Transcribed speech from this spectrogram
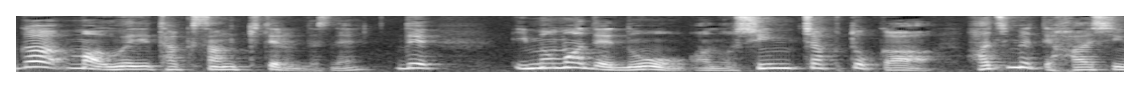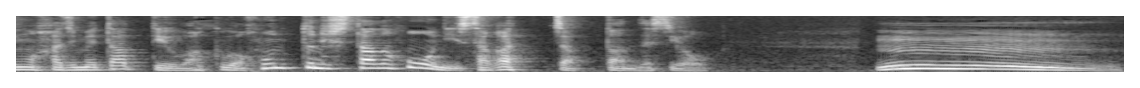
が、まあ、上にたくさん来てるんですね。で今までのあの新着とか初めて配信を始めたっていう枠は本当に下の方に下がっちゃったんですよ。うーん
